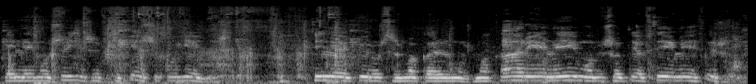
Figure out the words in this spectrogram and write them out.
Και ελεημοσύνη σε ευτυχές οικογένειες. Τι λέει ο Κύριος στους μακαρισμούς. Μακάρι ελεήμονες ότι αυτοί ελεηθήσονται.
